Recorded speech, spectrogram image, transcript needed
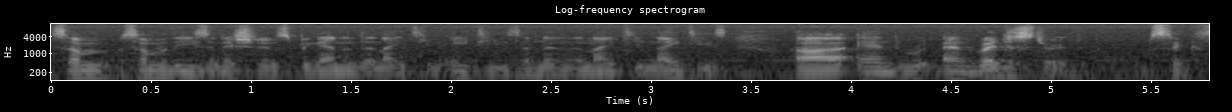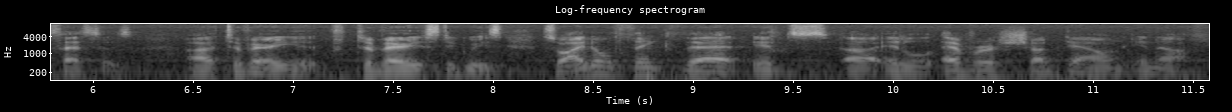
some, some of these initiatives began in the 1980s and in the 1990s uh, and, and registered successes uh, to, vari- to various degrees. So I don't think that it's, uh, it'll ever shut down enough.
